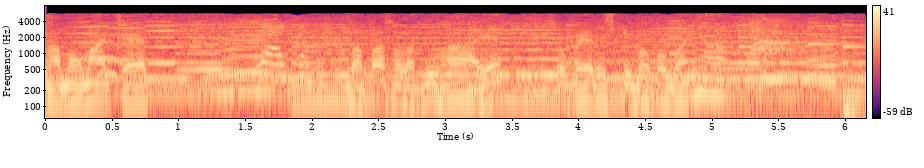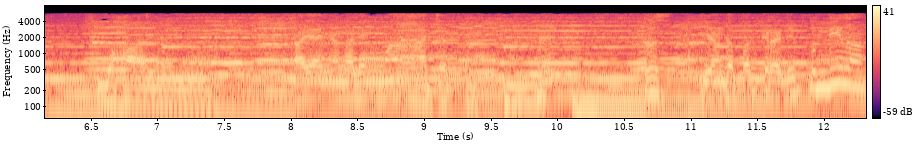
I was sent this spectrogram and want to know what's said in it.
nggak mau macet Bapak sholat duha ya supaya rezeki Bapak banyak Subhanallah kayaknya nggak ada yang macet ya. terus yang dapat kredit pun bilang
